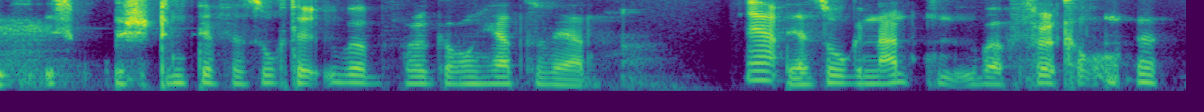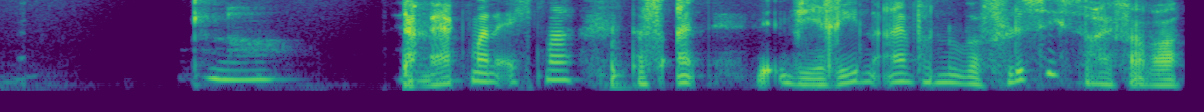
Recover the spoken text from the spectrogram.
es ist bestimmt der Versuch der Überbevölkerung Herr zu werden. Ja, Der sogenannten Überbevölkerung. genau. Da merkt man echt mal, dass ein, wir reden einfach nur über Flüssigseife, aber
